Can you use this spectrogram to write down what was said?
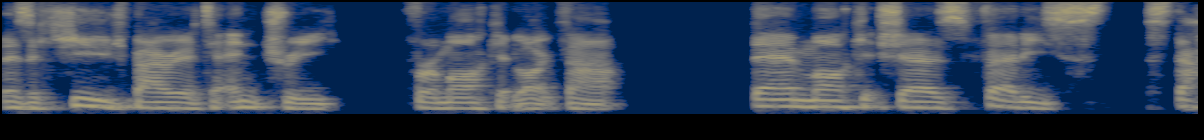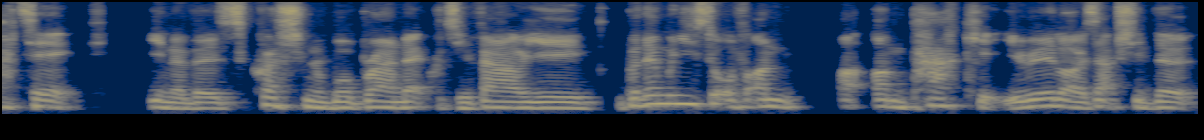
there's a huge barrier to entry for a market like that. Their market share is fairly static. You know, there's questionable brand equity value. But then when you sort of un, unpack it, you realize actually the,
